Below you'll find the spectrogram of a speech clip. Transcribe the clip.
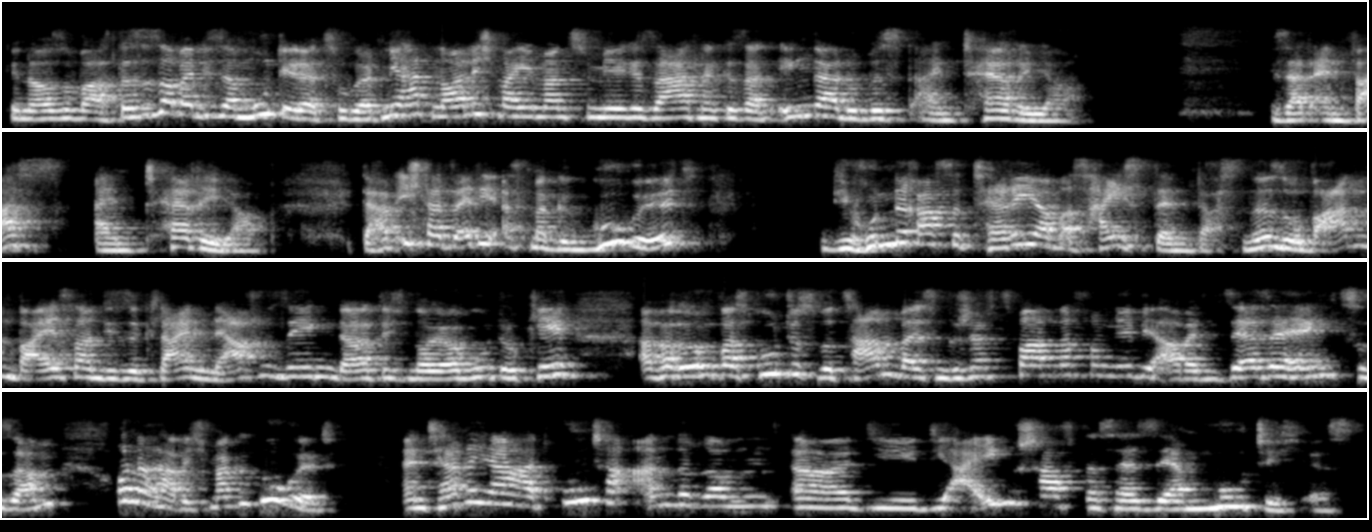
Genau so war es. Das ist aber dieser Mut, der dazugehört. Mir hat neulich mal jemand zu mir gesagt, hat gesagt, Inga, du bist ein Terrier. Ich gesagt, ein was? Ein Terrier. Da habe ich tatsächlich erstmal gegoogelt, die Hunderasse Terrier, was heißt denn das? Ne? So Wadenbeißern, diese kleinen Nervensägen, da dachte ich, naja gut, okay, aber irgendwas Gutes wird's haben, weil es ein Geschäftspartner von mir, wir arbeiten sehr, sehr eng zusammen. Und dann habe ich mal gegoogelt. Ein Terrier hat unter anderem äh, die, die Eigenschaft, dass er sehr mutig ist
